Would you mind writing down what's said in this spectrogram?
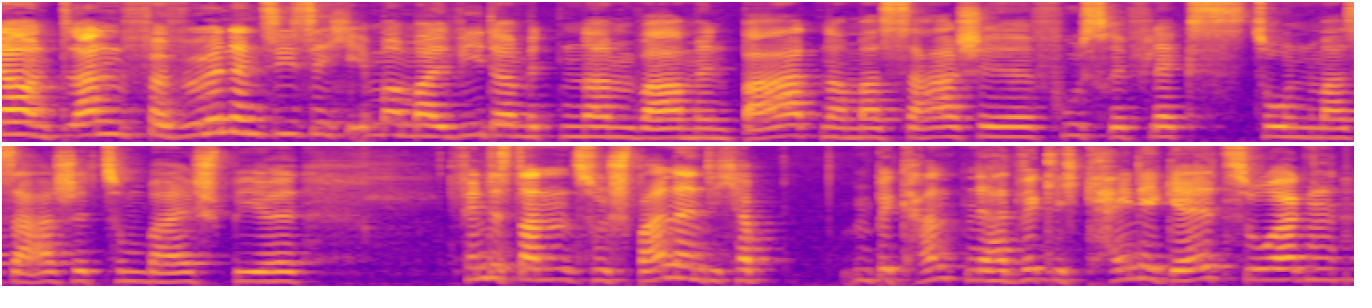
Ja, und dann verwöhnen sie sich immer mal wieder mit einem warmen Bad, einer Massage, Fußreflexzonenmassage zum Beispiel. Ich finde es dann so spannend. Ich habe einen Bekannten, der hat wirklich keine Geldsorgen.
